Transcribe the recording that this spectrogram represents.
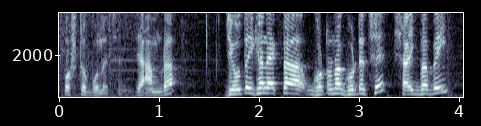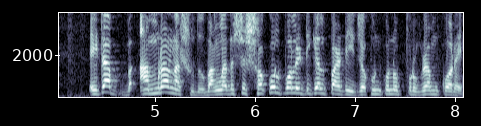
স্পষ্ট বলেছেন যে আমরা, যেহেতু এখানে একটা ঘটনা ঘটেছে স্বাভাবিকভাবেই এটা আমরা না শুধু, বাংলাদেশের সকল পলিটিক্যাল পার্টি যখন কোনো প্রোগ্রাম করে,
